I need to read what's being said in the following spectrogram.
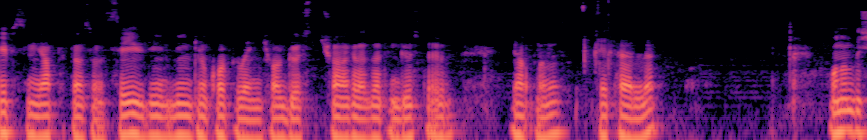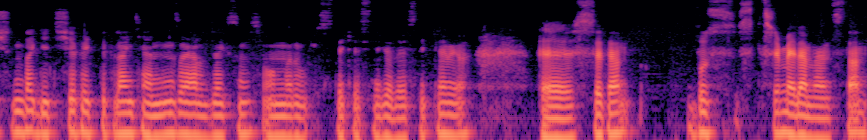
Hepsini yaptıktan sonra save deyin, linkini kopyalayın. Şu an göster şu ana kadar zaten gösterdim. Yapmanız yeterli. Onun dışında geçiş efekti falan kendiniz ayarlayacaksınız. Onları site kesinlikle desteklemiyor. Ee, siteden bu stream elements'ten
